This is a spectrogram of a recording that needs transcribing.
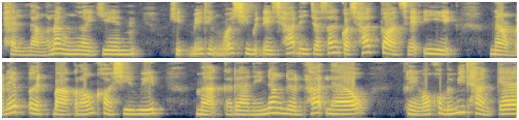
แผ่นหลังหลังเงื่อเย็น คิดไม่ถึงว่าชีวิตในชาตินี้จะสั้นกว่าชาติก่อนเสียอีก นางไม่ได้เปิดปากร้องขอชีวิต หมากกระดานนี้นางเดินพลาดแล้วเกรงว่าคงไม่มีทางแก้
